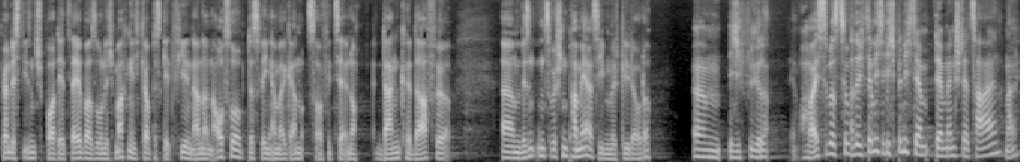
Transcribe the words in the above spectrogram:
könnte ich diesen Sport jetzt selber so nicht machen. Ich glaube, das geht vielen anderen auch so. Deswegen einmal ganz offiziell noch Danke dafür. Ähm, wir sind inzwischen ein paar mehr als sieben Mitglieder, oder? Ähm, ich, viel, Weißt du das zu? Also ich bin nicht, ich bin nicht der, der Mensch der Zahlen. Nein.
